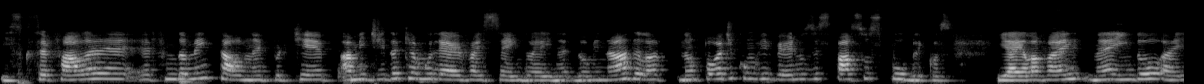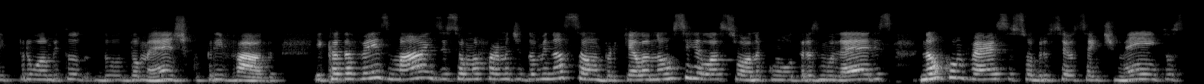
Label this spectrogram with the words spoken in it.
Isso que você fala é, é, fundamental, né? Porque à medida que a mulher vai sendo aí né, dominada, ela não pode conviver nos espaços públicos. E aí ela vai né, indo aí para o âmbito do doméstico, privado. E cada vez mais isso é uma forma de dominação, porque ela não se relaciona com outras mulheres, não conversa sobre os seus sentimentos,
